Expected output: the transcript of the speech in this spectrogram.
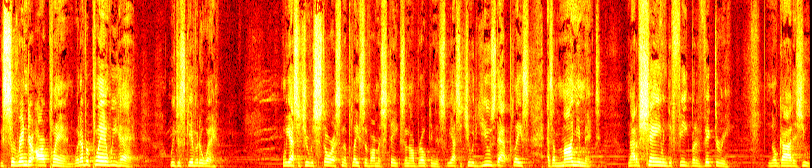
We surrender our plan. Whatever plan we had, we just give it away. We ask that you restore us in the place of our mistakes and our brokenness. We ask that you would use that place as a monument not of shame and defeat, but of victory. You oh know, God, as you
